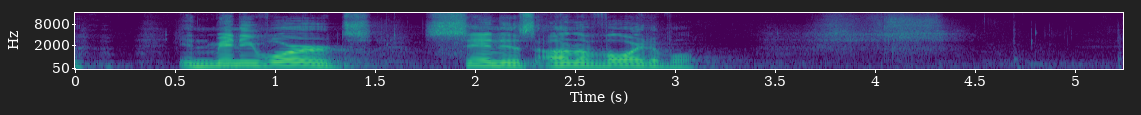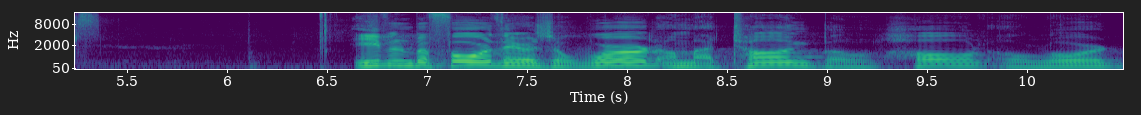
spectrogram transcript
in many words, sin is unavoidable. Even before there is a word on my tongue, behold, O Lord,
